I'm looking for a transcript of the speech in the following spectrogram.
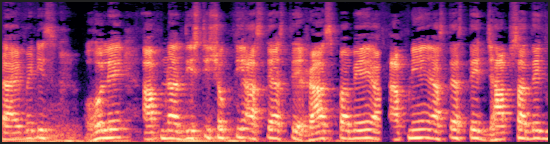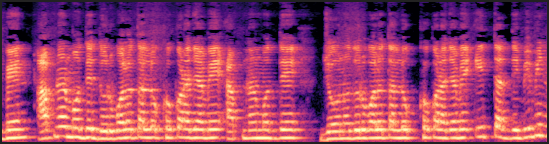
ডায়াবেটিস হলে আপনার দৃষ্টিশক্তি আস্তে আস্তে হ্রাস পাবে, আপনি আস্তে আস্তে ঝাপসা দেখবেন, আপনার মধ্যে দুর্বলতা লক্ষ্য করা যাবে, আপনার মধ্যে যৌন দুর্বলতা লক্ষ্য করা যাবে, ইত্যাদি বিভিন্ন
